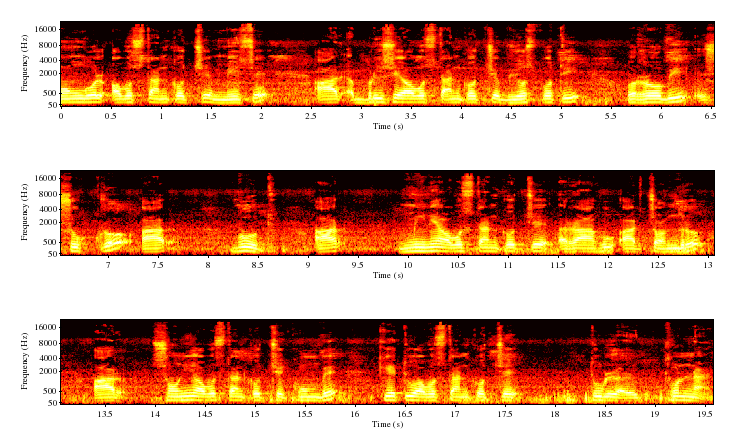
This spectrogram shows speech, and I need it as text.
মঙ্গল অবস্থান করছে মেষে, আর বৃষে অবস্থান করছে বৃহস্পতি, রবি, শুক্র আর বুধ। আর মিনে অবস্থান করছে রাহু আর চন্দ্র, আর শনি অবস্থান করছে কুম্ভে কেতু অবস্থান করছে তুলা কন্যায়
